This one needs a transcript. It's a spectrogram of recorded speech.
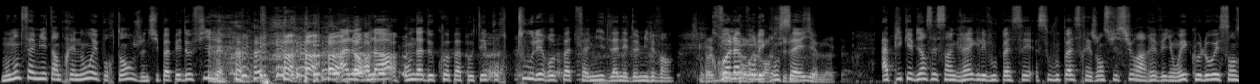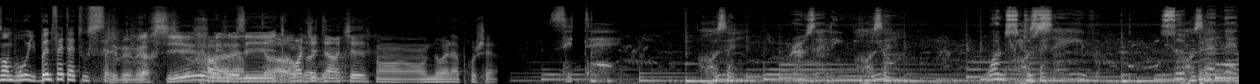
Mon nom de famille est un prénom et pourtant je ne suis suis pas pédophile. Alors là, on a de quoi papoter pour tous les repas de famille de l'année 2020. Voilà pour les conseils. Appliquez bien ces cinq règles et vous, passez, vous passerez, j'en suis sûr, un réveillon écolo et sans embrouille. Bonne fête à tous. Eh ben, merci, Ah, Rosalie. c'était- Moi qui étais inquiet quand Noël approchait. C'était Rosalie. Rosaline Rosalie. wants to Rosalie. save the Rosalie. planet.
